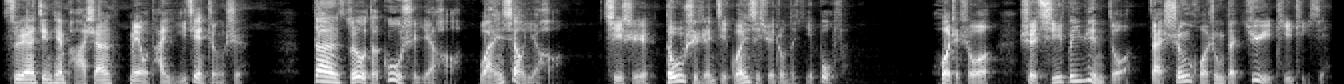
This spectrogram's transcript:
虽然今天爬山没有谈一件正事。但所有的故事也好，玩笑也好，其实都是人际关系学中的一部分，或者说是七分运作在生活中的具体体现。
